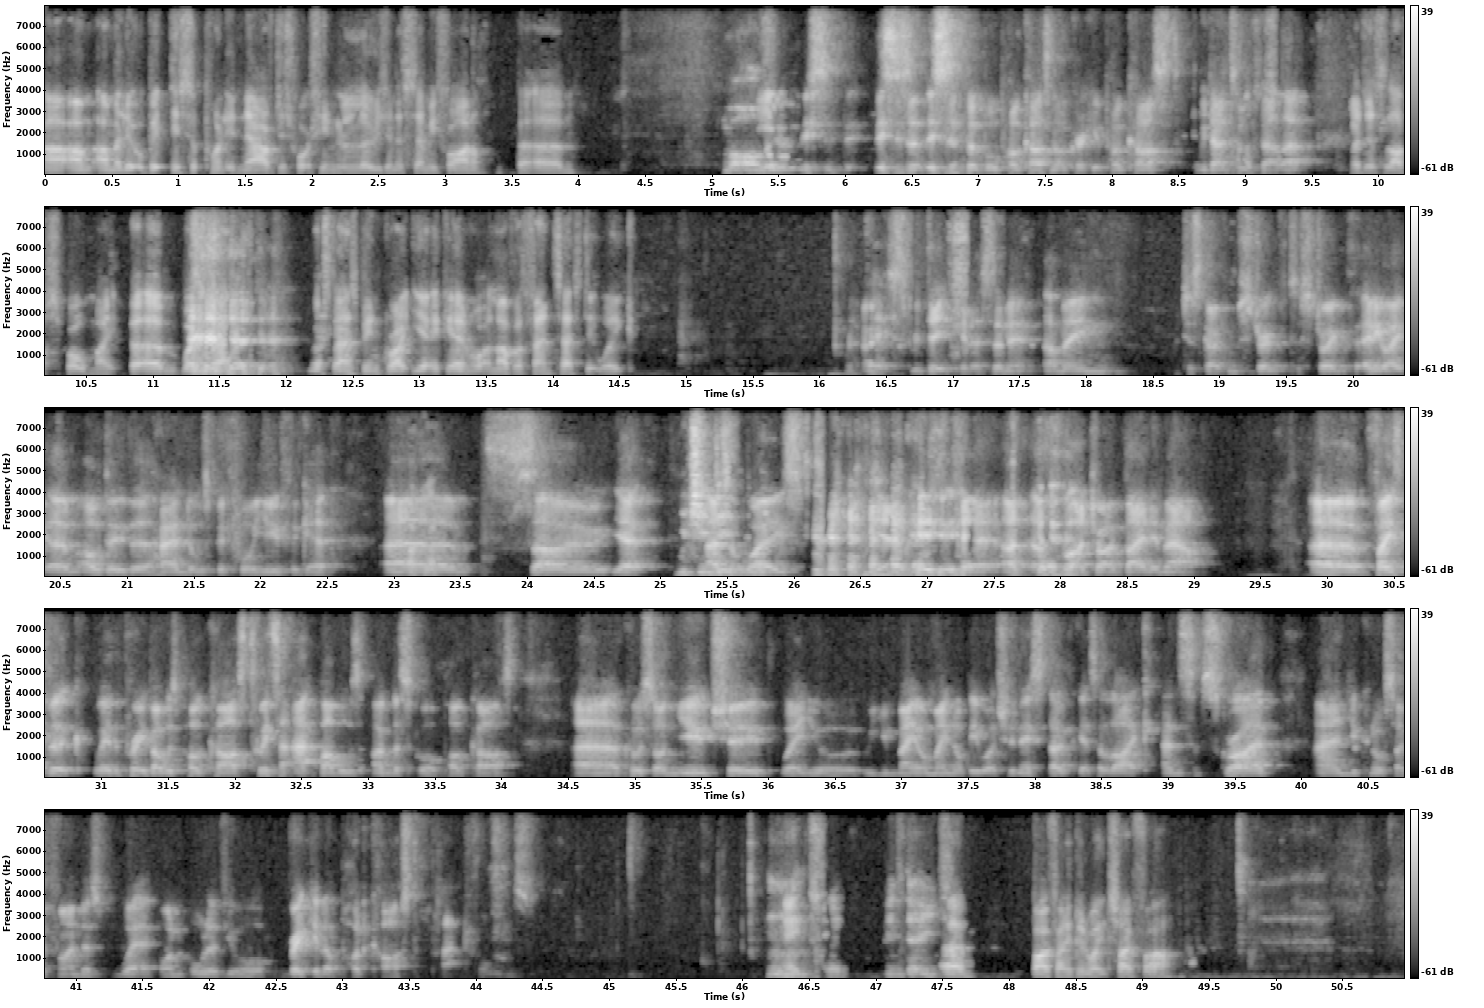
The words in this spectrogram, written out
I, I'm I'm a little bit disappointed now. I've just watched England lose in a semi final, but um, What of So this is this is a, this is a football podcast, not a cricket podcast. We don't talk about that. I just love sport, mate. But um, West Ham, West Ham's been great yet again. What another fantastic week. it's ridiculous, isn't it? I mean, just go from strength to strength. Anyway, um, I'll do the handles before you forget. Um, So yeah, Which as did. always, yeah, yeah. I, I thought I'd try and bail him out. Um, Facebook, we're the Pretty Bubbles podcast. Twitter at Bubbles underscore podcast. Uh, of course, on YouTube, where you you may or may not be watching this. Don't forget to like and subscribe, and you can also find us where on all of your regular podcast platforms. Mm, Excellent. indeed. Um, both had a good week so far.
